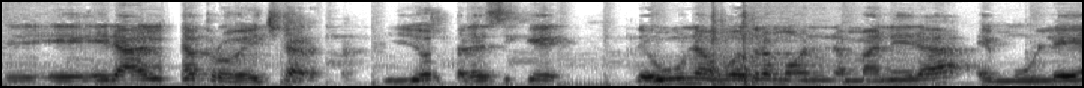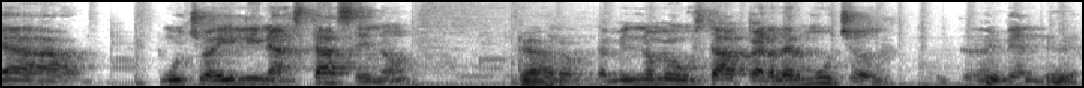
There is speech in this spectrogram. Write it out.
eh, era algo que aprovechar. Y yo parece que de una u otra manera emulé a mucho a Ili Nastase, ¿no? Claro. También no me gustaba perder mucho. también.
